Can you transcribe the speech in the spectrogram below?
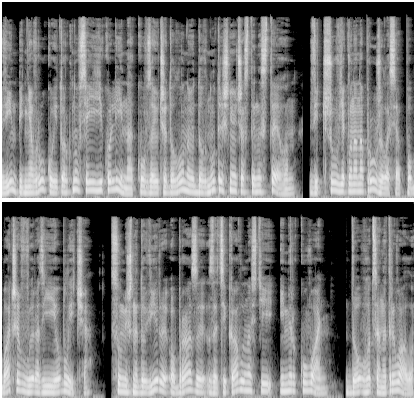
Він підняв руку і торкнувся її коліна, ковзаючи долоною до внутрішньої частини стегон. Відчув, як вона напружилася, побачив вираз її обличчя, суміш недовіри, образи, зацікавленості і міркувань. Довго це не тривало.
